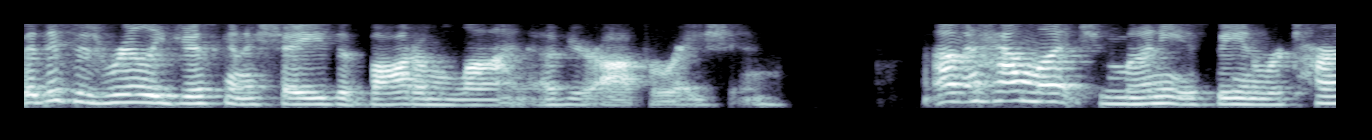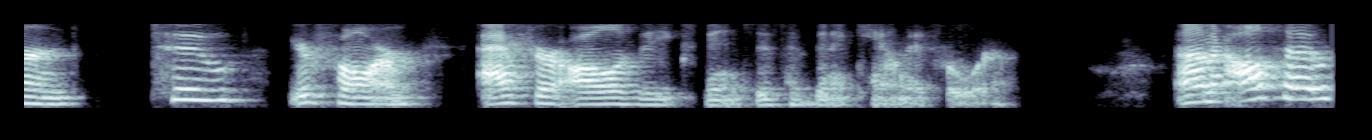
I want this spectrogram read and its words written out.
But this is really just going to show you the bottom line of your operation. Um, and how much money is being returned to your farm after all of the expenses have been accounted for. Um, and also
